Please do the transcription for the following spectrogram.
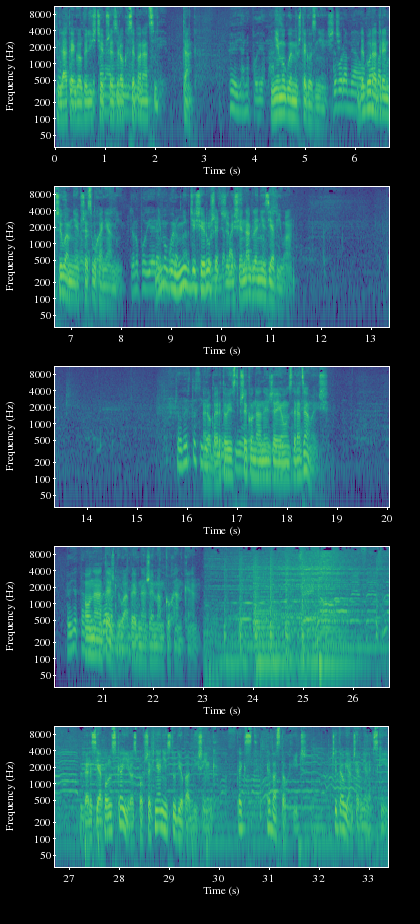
Dlatego byliście przez rok w separacji? Tak. Nie mogłem już tego znieść. Debora dręczyła mnie przesłuchaniami. Nie mogłem nigdzie się ruszyć, żeby się nagle nie zjawiła. Roberto jest przekonany, że ją zdradzałeś. Ona też była pewna, że mam kochankę. Wersja polska i rozpowszechnianie Studio Publishing. Tekst Ewa Stockwicz. Czytał Jan Czernielewski.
